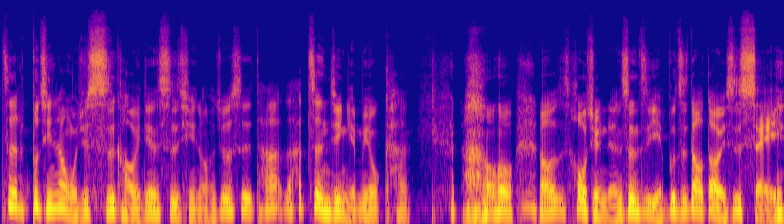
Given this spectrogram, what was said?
这不禁让我去思考一件事情哦，就是他他政见也没有看，然后然后候选人甚至也不知道到底是谁，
